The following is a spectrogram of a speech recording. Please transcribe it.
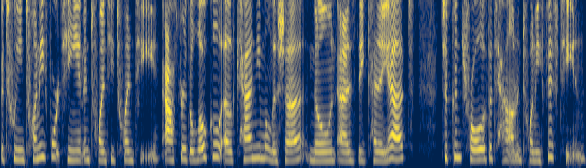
between 2014 and 2020 after the local El Kani militia, known as the Kanayat, took control of the town in 2015.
